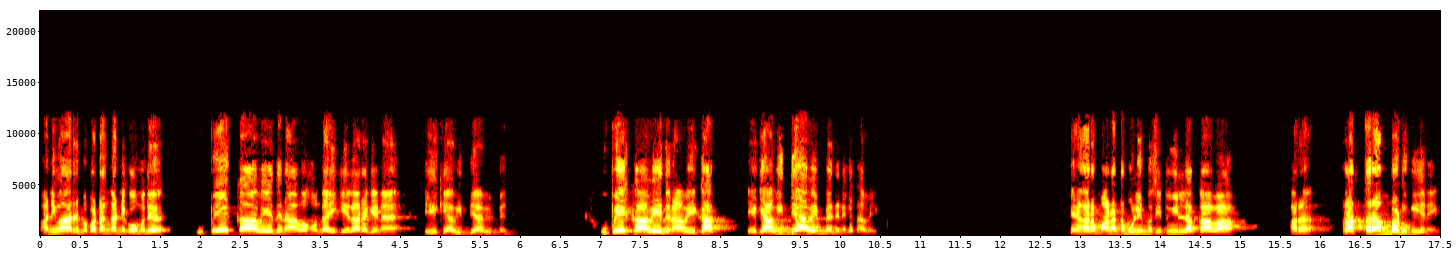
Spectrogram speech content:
අනිවාර්යයෙන්ම පටන් ගන්නෙ කොහොමද? උපේක්ඛා වේදනාව හොඳයි කියලා අරගෙන ඒකේ අවිද්‍යාවෙන් බැඳෙන උපේක්ඛා වේදනාව එකක් ඒකේ අවිද්‍යාවෙන් බැඳෙන එක තව එකක් එහෙනම් අර මනට මුලින්ම සිතුවිල්ලක් ආවා අර රත්තරම් බඩු කියන එක.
